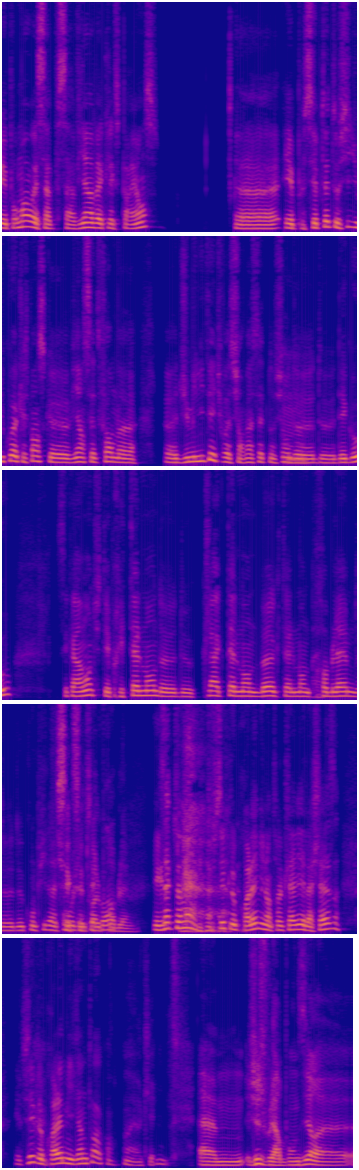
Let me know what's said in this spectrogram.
mais pour moi ouais ça, ça vient avec l'expérience. Euh, et c'est peut-être aussi du coup avec l'expérience que vient cette forme d'humilité, tu vois, si on revient à cette notion mmh. de d'ego c'est carrément, tu t'es pris tellement de, de, claques, tellement de bugs, tellement de problèmes, de, de compilations. Tu sais que c'est toi le problème. Exactement. tu sais que le problème, il est entre le clavier et la chaise. Et tu sais que le problème, il vient de toi. Quoi. Ouais, ok. Euh, juste, je voulais rebondir euh,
